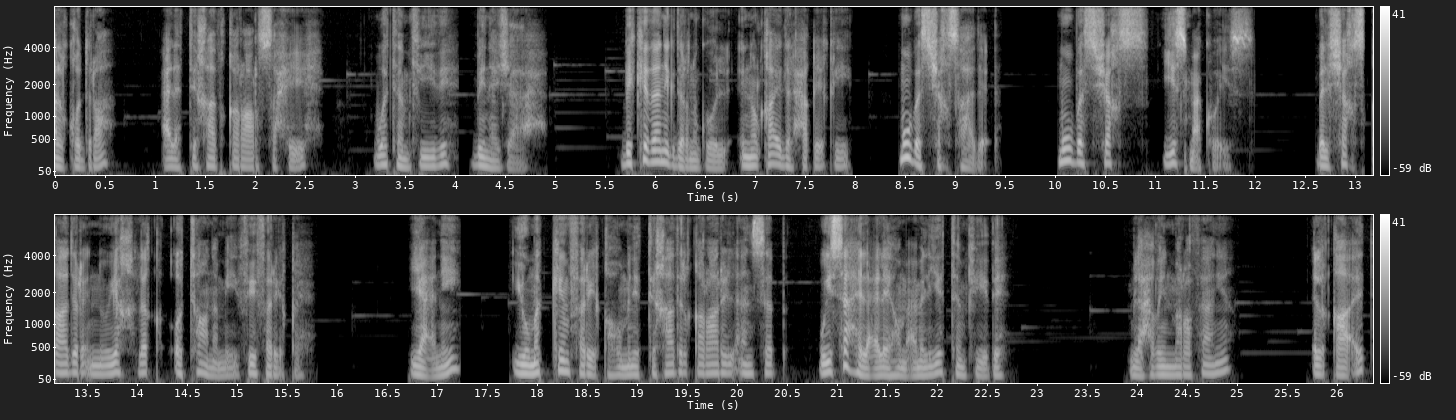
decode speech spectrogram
القدرة على اتخاذ قرار صحيح وتنفيذه بنجاح. بكذا نقدر نقول إنه القائد الحقيقي مو بس شخص هادئ مو بس شخص يسمع كويس بل شخص قادر إنه يخلق أوتونومي في فريقه. يعني يمكن فريقه من اتخاذ القرار الأنسب ويسهل عليهم عملية تنفيذه. ملاحظين مرة ثانية؟ القائد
